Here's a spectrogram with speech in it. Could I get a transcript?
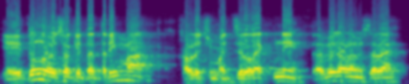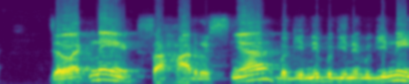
Ya itu nggak usah kita terima kalau cuma jelek nih. Tapi kalau misalnya jelek nih seharusnya begini begini begini.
